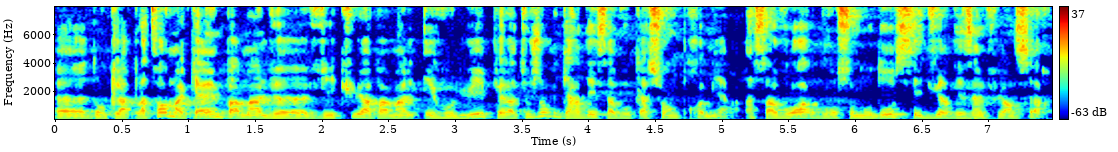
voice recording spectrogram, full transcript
Euh, donc la plateforme a quand même pas mal euh, vécu, a pas mal évolué, puis elle a toujours gardé sa vocation première, à savoir grosso modo séduire des influenceurs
